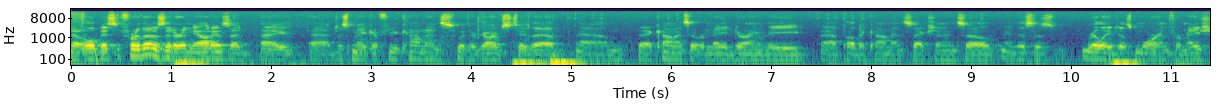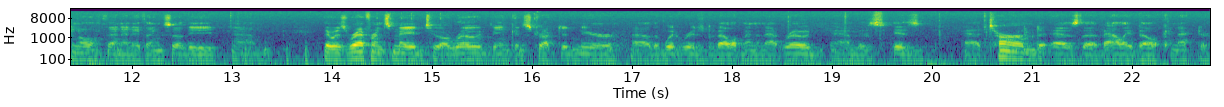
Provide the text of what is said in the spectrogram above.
no old business. For those that are in the audience, I, I, uh, just make a few comments with regards to the, um, the comments that were made during the, uh, public comment section. And so, and this is really just more informational than anything. So the, um, there was reference made to a road being constructed near, uh, the Woodridge development, and that road, um, is, is, uh, termed as the Valley Bell Connector.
